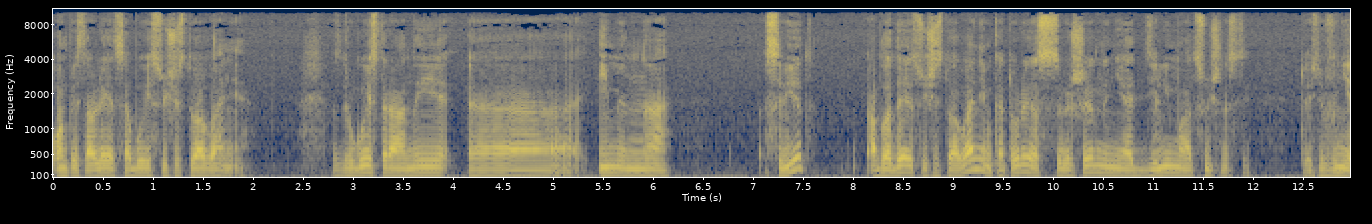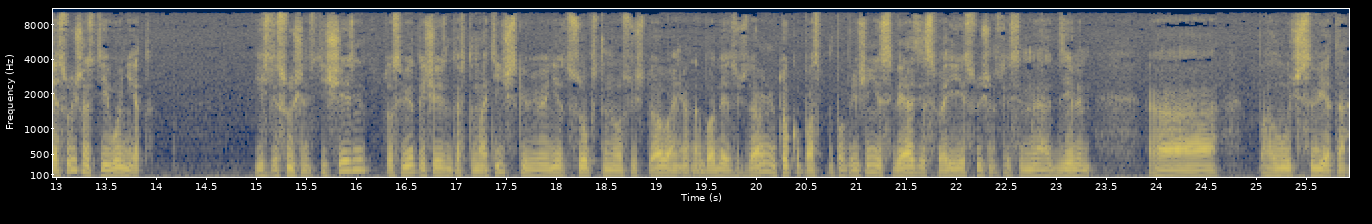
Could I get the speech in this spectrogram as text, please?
он представляет собой существование. С другой стороны, именно свет обладает существованием, которое совершенно неотделимо от сущности. То есть вне сущности его нет. Если сущность исчезнет, то свет исчезнет автоматически, у него нет собственного существования. Он обладает существованием только по, по причине связи своей сущностью. Если мы отделим э, луч света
